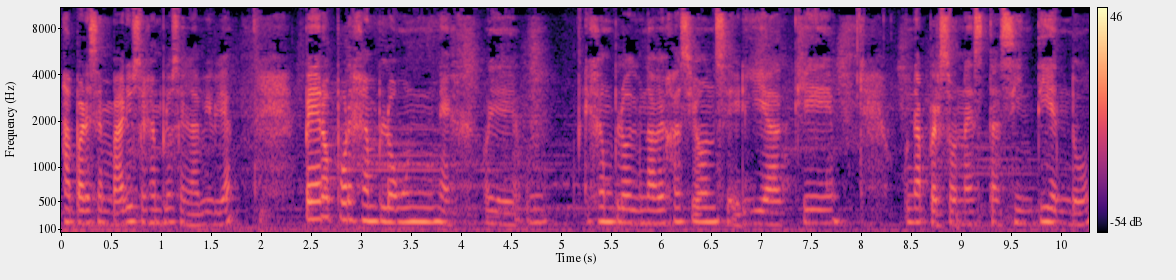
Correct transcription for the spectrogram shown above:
Aparecen varios ejemplos en la Biblia, pero por ejemplo, un, eh, ejemplo de una vejación sería que una persona está sintiendo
